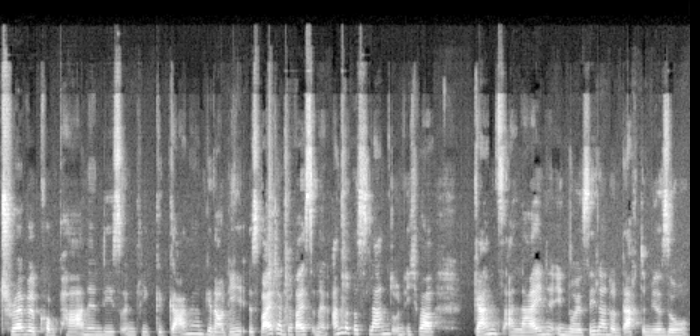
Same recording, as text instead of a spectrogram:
Travel-Kompanin, die ist irgendwie gegangen, genau, die ist weitergereist in ein anderes Land und ich war ganz alleine in Neuseeland und dachte mir so,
